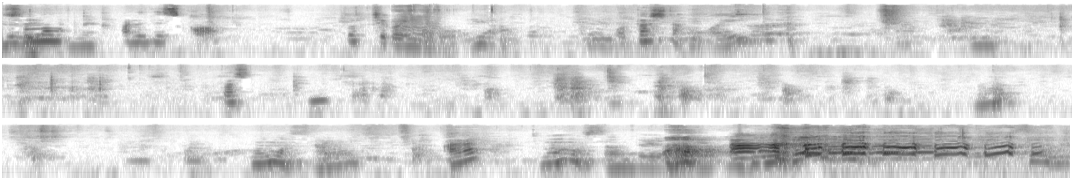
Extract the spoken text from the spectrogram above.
その、あれですか？どっちがいいんだろう？渡した方がいい？渡し、ももさんあらももさん。だよね。こんに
